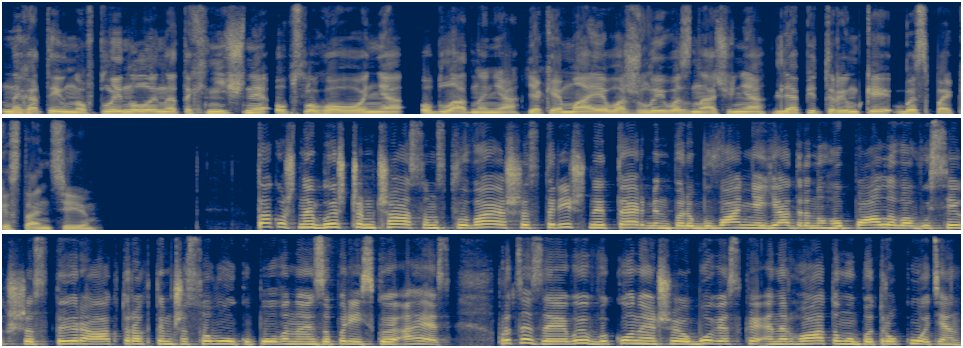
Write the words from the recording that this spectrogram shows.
негативно вплинули на технічне обслуговування обладнання, яке має важливе значення для підтримки безпеки станції. Також найближчим часом спливає шестирічний термін перебування ядерного палива в усіх шести реакторах тимчасово окупованої Запорізької АЕС. Про це заявив виконуючий обов'язки енергоатому Петро Котін.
